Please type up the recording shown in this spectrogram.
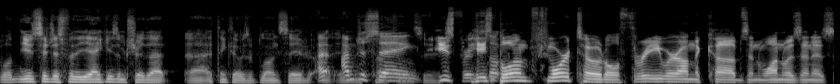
Well, usage just for the Yankees. I'm sure that uh, I think that was a blown save. I, I'm just saying- He's he's some- blown four total. Three were on the Cubs, and one was in his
